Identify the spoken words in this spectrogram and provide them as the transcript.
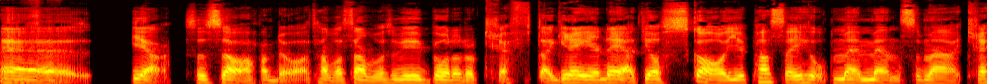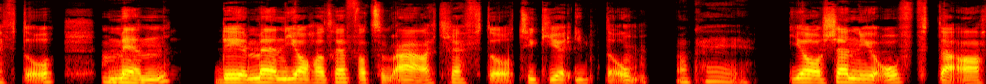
Förstår. Eh, ja, så sa han då att han var samma, så vi är båda då kräfta. Grejen är att jag ska ju passa ihop med män som är kräftor. Mm. Men det män jag har träffat som är kräftor tycker jag inte om. Okej. Jag känner ju ofta att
